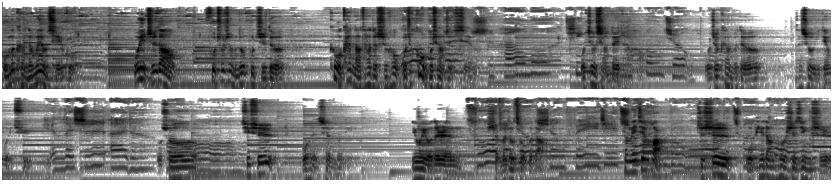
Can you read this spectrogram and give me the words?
我们可能没有结果，我也知道付出这么多不值得，可我看到他的时候，我就顾不上这些了。我就想对他好，我就看不得他受一点委屈。我说，其实我很羡慕你，因为有的人什么都做不到。他没接话，只是我瞥到后视镜时，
